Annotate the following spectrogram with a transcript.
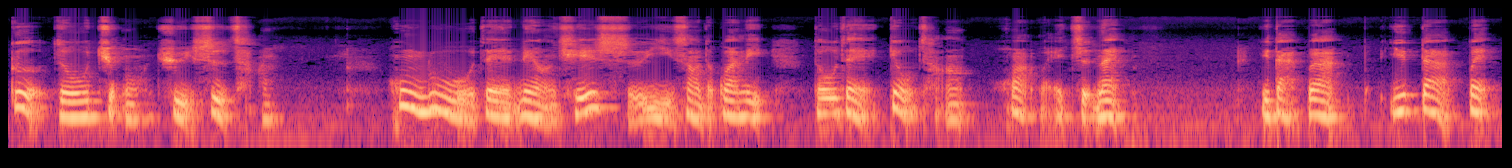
各州郡去视察。俸禄在两千石以上的官吏都在调查范围之内。一旦不一旦被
